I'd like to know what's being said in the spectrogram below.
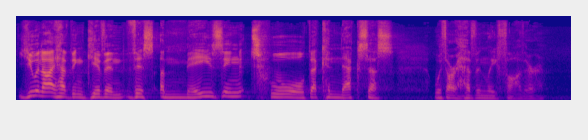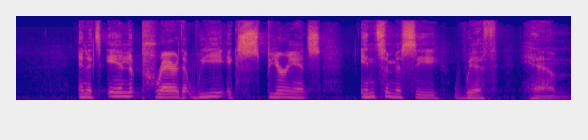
You and I have been given this amazing tool that connects us with our Heavenly Father. And it's in prayer that we experience intimacy with Him.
